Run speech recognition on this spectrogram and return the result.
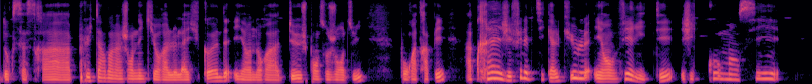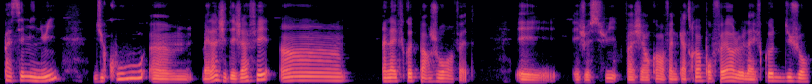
donc ça sera plus tard dans la journée qu'il y aura le live code et il y en aura 2 je pense aujourd'hui pour rattraper. Après, j'ai fait les petits calculs et en vérité, j'ai commencé passé minuit. Du coup, hem, bah, là, j'ai déjà fait un un live code par jour, en fait et et je suis enfin, j'ai encore 24 heures pour faire le live code du jour.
